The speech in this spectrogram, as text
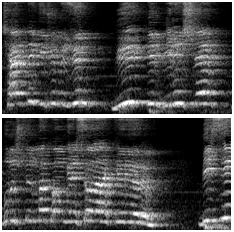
kendi gücümüzün büyük bir bilinçle buluşturma kongresi olarak görüyorum. Bizi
